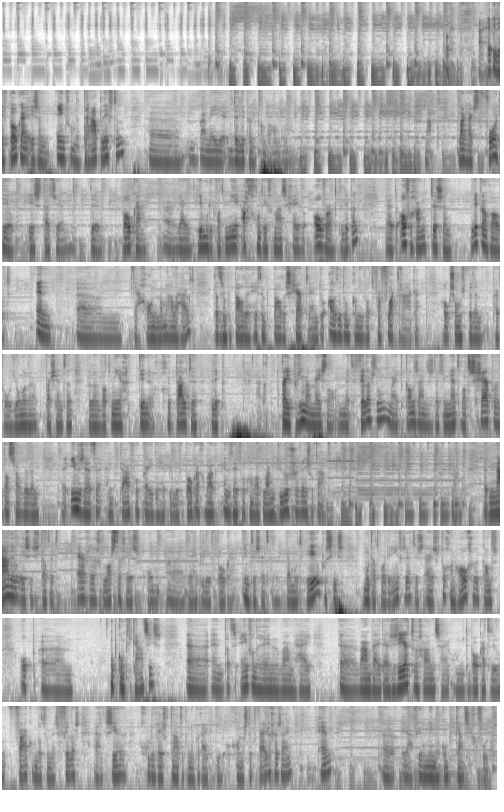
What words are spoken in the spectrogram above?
Oké, nou, Happy Lift Boca is een, een van de draadliften uh, waarmee je de lippen kan behandelen. Nou, het belangrijkste voordeel is dat je de Boca, uh, ja, hier moet ik wat meer achtergrondinformatie geven over de lippen. Uh, de overgang tussen lippenrood en ehm, ja, gewoon normale huid, dat is een bepaalde, heeft een bepaalde scherpte en door ouderdom kan die wat vervlakt raken. Ook soms willen bijvoorbeeld jongere patiënten willen een wat meer getinne, getuite lip. Nou, dat kan je prima meestal met fillers doen, maar het kan zijn dus dat je net wat scherper dat zou willen uh, inzetten. En daarvoor kan je de Happy Lift Boca gebruiken en het heeft ook een wat langduriger resultaat. Het nadeel is, is dat het erg lastig is om uh, de Happy Lift Boca in te zetten. Daar moet heel precies moet dat worden ingezet. Dus er is toch een hogere kans op, uh, op complicaties. Uh, en dat is een van de redenen waarom, hij, uh, waarom wij daar zeer terughoudend zijn om de BOCA te doen. Vaak omdat we met fillers eigenlijk zeer goede resultaten kunnen bereiken die ook gewoon een stuk veiliger zijn en ja, veel minder complicatiegevoelig.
